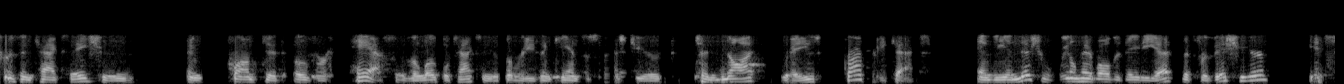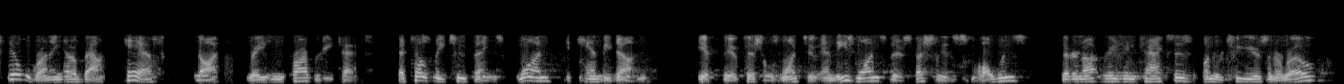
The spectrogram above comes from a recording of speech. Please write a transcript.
truth in taxation and prompted over half of the local taxing authorities in Kansas last year to not raise property tax. And the initial, we don't have all the data yet, but for this year, it's still running at about half not raising property tax. That tells me two things. One, it can be done if the officials want to. And these ones, especially the small ones that are not raising taxes one or two years in a row,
